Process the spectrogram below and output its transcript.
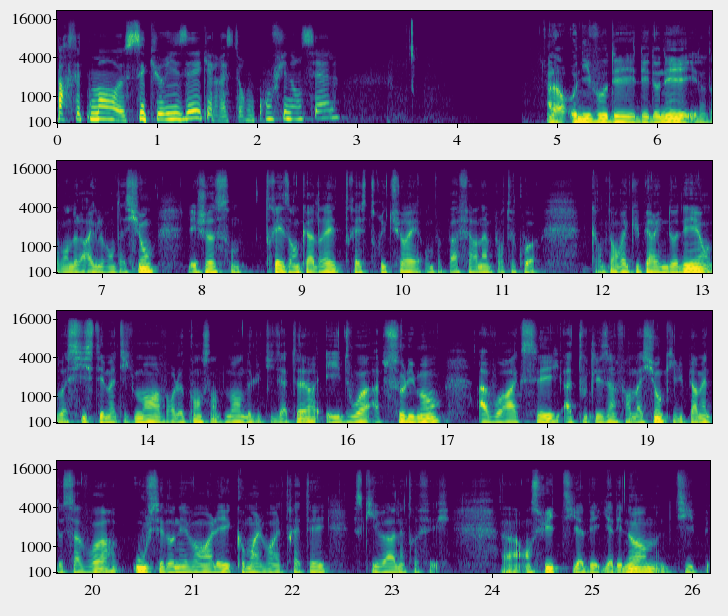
parfaitement sécurisées, qu'elles resteront confidentielles? Alors, au niveau des, données, et notamment de la réglementation, les choses sont très encadrées, très structurées. On ne peut pas faire n'importe quoi. Quand on récupère une donnée, on doit systématiquement avoir le consentement de l'utilisateur et il doit absolument avoir accès à toutes les informations qui lui permettent de savoir où ces données vont aller, comment elles vont être traitées, ce qui va en être fait. Euh, ensuite, il y, a des, normes type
